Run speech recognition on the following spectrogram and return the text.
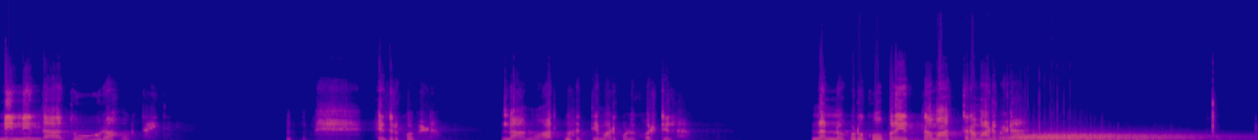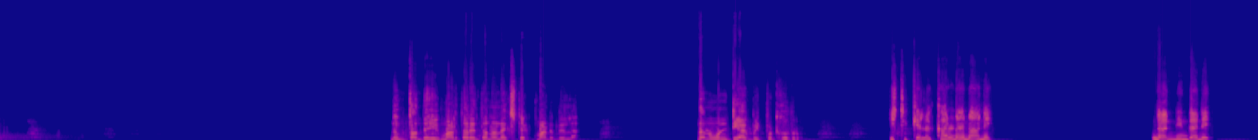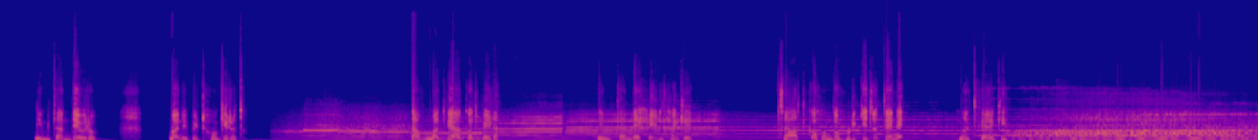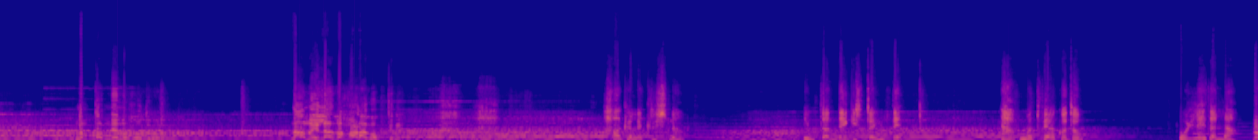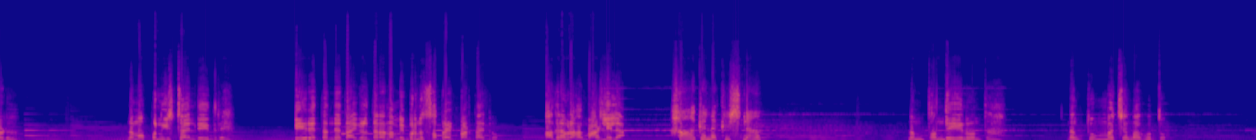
ನಿನ್ನಿಂದ ದೂರ ಹೋಗ್ತಾ ಇದ್ದೀನಿ ಹೆದರ್ಕೋಬೇಡ. ನಾನು ಆತ್ಮಹತ್ಯೆ ಮಾಡ್ಕೊಳ್ಳೋಕೆ ಹೊರಟಿಲ್ಲ. ನನ್ನ ಹುಡುಕೋ ಪ್ರಯತ್ನ ಮಾತ್ರ ಮಾಡಬೇಡ. ನಮ್ಮ ತಂದೆ ಹೀಗೆ ಮಾಡ್ತಾರೆ ಅಂತ ನಾನು ಎಕ್ಸ್ಪೆಕ್ಟ್ ಮಾಡಿರ್ಲಿಲ್ಲ. ನಾನು ಒಂಟಿಯಾಗಿ ಬಿಟ್ಬಿಟ್ಟು ಹೋದ್ರು. ಇಷ್ಟಕ್ಕೆಲ್ಲ ಕಾರಣ ನಾನೇ. ನನ್ನಿಂದನೇ ನಿಮ್ ತಂದೆಯವರು ಮನೆ ಬಿಟ್ಟು ಹೋಗಿರೋದು. ನಾವ್ ಮದ್ವೆ ಆಗೋದು ಬೇಡ. ನಿಮ್ ತಂದೆ ಹೇಳ್ದ ಹಾಗೆ ಜಾತಕ ಹೊಂದು ಹುಡುಗಿ ಜೊತೆನೆ ಮದ್ವೆ ಆಗಿ. ನಮ್ ತಂದೆನೂ ಹೋದ್ರು. ನಾನು ಎಲ್ಲಾದ್ರೂ ಹಾಳಾಗಿ ಹೋಗ್ತೀನಿ. ಹಾಗಲ್ಲ ಕೃಷ್ಣ. ನಿಮ್ ತಂದೆಗಿಷ್ಟ ಇದ್ದೆ ನಾವು ಮದ್ವೆ ಆಗೋದು ಒಳ್ಳೇದಲ್ಲ? ನೋಡು ನಮ್ಮ ಅಪ್ಪನಿಗೆ ಇಷ್ಟ ಇಲ್ಲದೆ ಇದ್ರೆ ಬೇರೆ ತಂದೆ ತಾಯಿಗಳ ತರ ನಮ್ಮಿಬ್ರು ಸಪರೇಟ್ ಮಾಡ್ತಾ ಇದ್ರು. ಆದ್ರೆ ಅವ್ರು ಹಾಗೆ ಮಾಡ್ಲಿಲ್ಲ. ಹಾಗಲ್ಲ ಕೃಷ್ಣ. ನಮ್ ತಂದೆ ಏನು ಅಂತ ನಂಗೆ ತುಂಬಾ ಚೆನ್ನಾಗ್ ಗೊತ್ತು.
